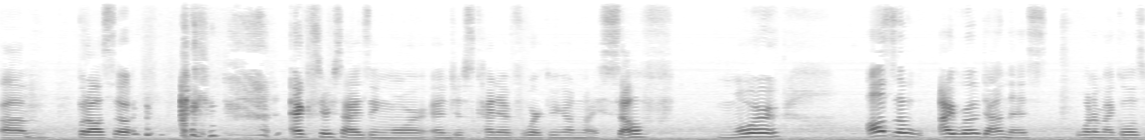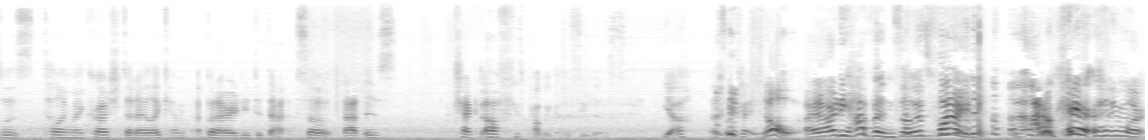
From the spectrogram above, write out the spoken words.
um, but also exercising more and just kind of working on myself more. Also, I wrote down this. One of my goals was telling my crush that I like him, but I already did that, so that is checked off. He's probably gonna see this. Yeah, that's okay. no, it already happened, so it's fine. I don't care anymore.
